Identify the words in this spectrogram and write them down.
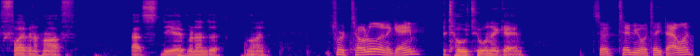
five and a half. That's the over and under line. For total in a game. A total in a game. So Tim, you want to take that one?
